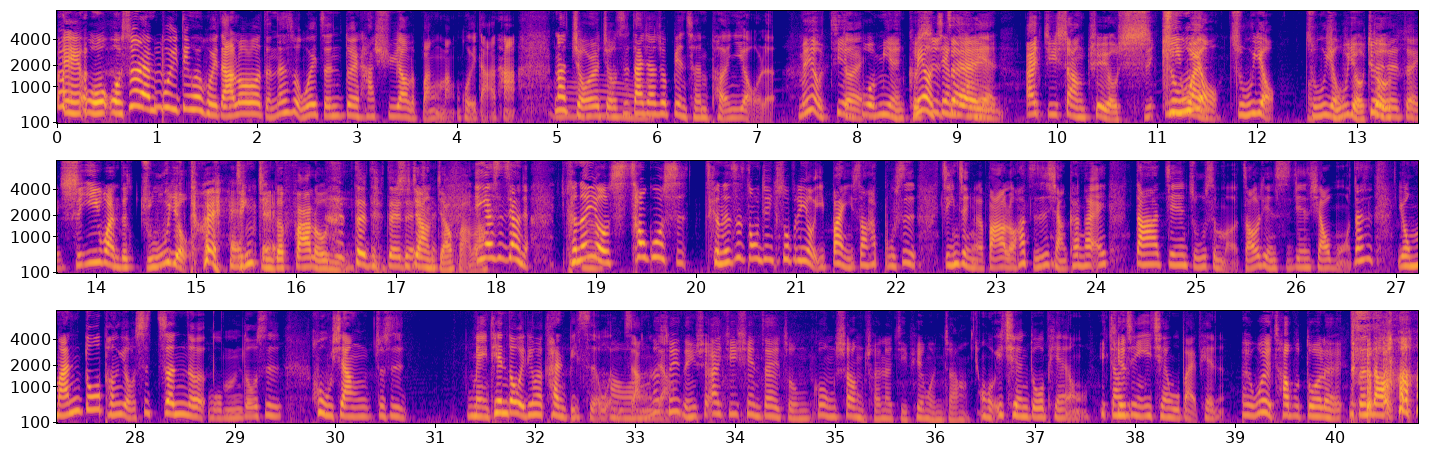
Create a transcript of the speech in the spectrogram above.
哎，我我虽然不一定会回答弱弱等，但是我会针对他需要的帮忙回答他。那久而久之，大家就变成朋友了。没有见过面，没有见过面，IG 上却有十一万主友。主友，主就对对对，十一万的主友，对，紧紧的 follow 你，对对对，是这样讲法吗？应该是这样讲，可能有超过十，可能是中间说不定有一半以上，他不是紧紧的 follow，他只是想看看，哎，大家今天煮什么，找一点时间消磨。但是有蛮多朋友是真的，我们都是互相就是。每天都一定会看彼此的文章，那所以等于是 IG 现在总共上传了几篇文章？哦，一千多篇哦，将近一千五百篇了。哎，我也差不多嘞，真的。差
